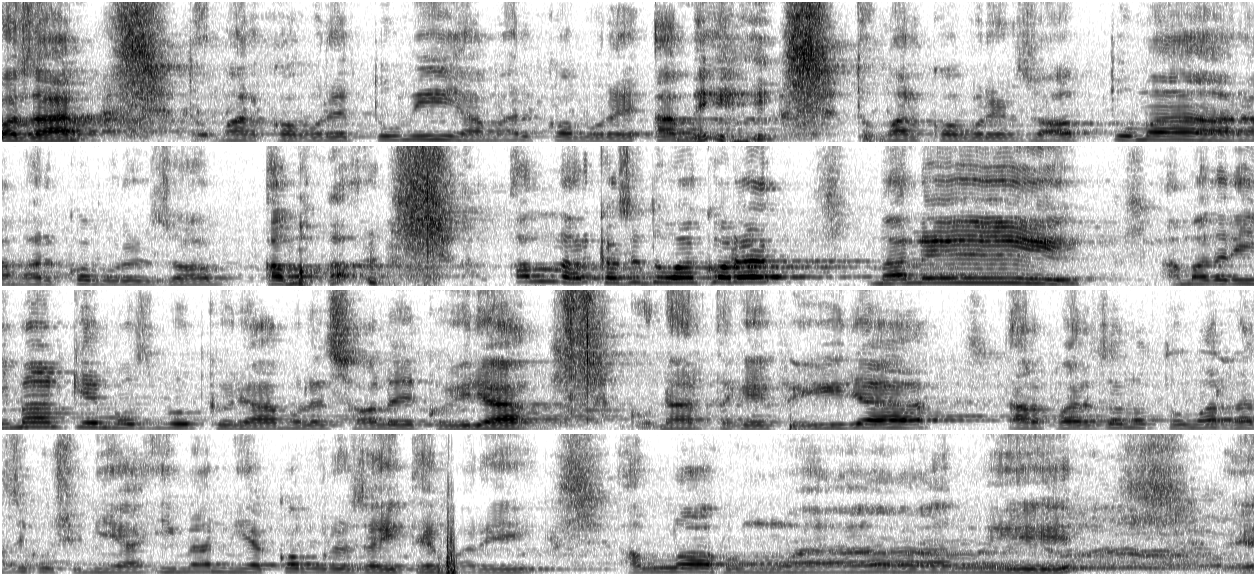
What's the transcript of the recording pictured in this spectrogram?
বাজান? তোমার কবরে তুমি, আমার কবরে আমি। তোমার কবরের জব তোমার, আমার কবরের জব আমার। আল্লাহর কাছে দোয়া করেন, মালিক, আমাদের ইমানকে মজবুত করে, আমলে সলে কইরা, গুনার থেকে ফিরা তারপর যেন তোমার রাজি খুশি নিয়ে ইমান নিয়ে কবরে যাইতে পারি। আল্লাহ এ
